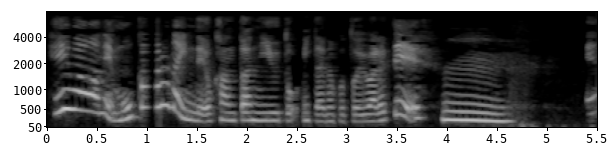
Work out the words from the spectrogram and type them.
平和はね、儲からないんだよ、簡単に言うと、みたいなことを言われて、うん。戦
